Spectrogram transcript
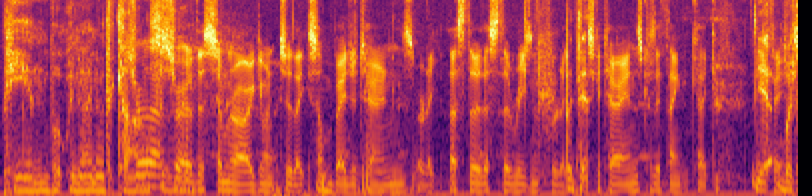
pain, but we now know they can. Sure, that's so sort of the similar argument to like some vegetarians or like that's the that's the reason for like But the- pescatarians because they think like yeah, fish which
